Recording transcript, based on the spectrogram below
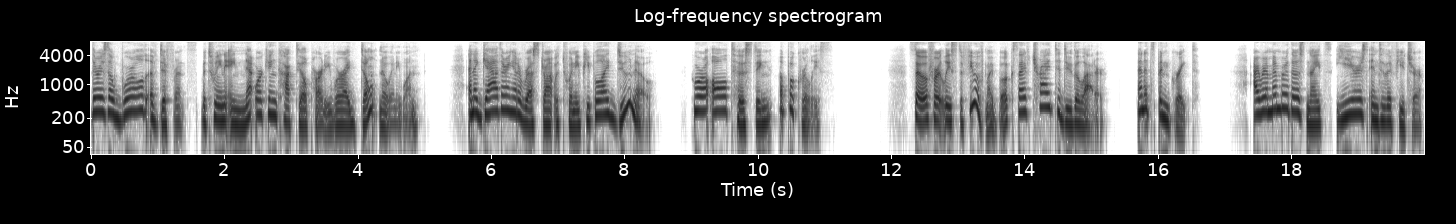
There is a world of difference between a networking cocktail party where I don't know anyone and a gathering at a restaurant with 20 people I do know who are all toasting a book release. So, for at least a few of my books, I've tried to do the latter and it's been great. I remember those nights years into the future,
